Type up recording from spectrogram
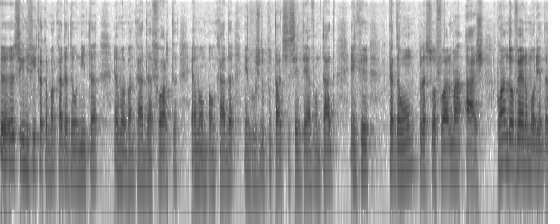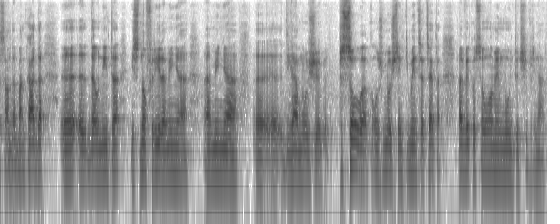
Uh, significa que a bancada da UNITA é uma bancada forte, é uma bancada em que os deputados se sentem à vontade, em que cada um, pela sua forma, age quando houver uma orientação da bancada uh, da UNITA, e se não ferir a minha, a minha uh, digamos, pessoa, com os meus sentimentos, etc., vai ver que eu sou um homem muito disciplinado.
